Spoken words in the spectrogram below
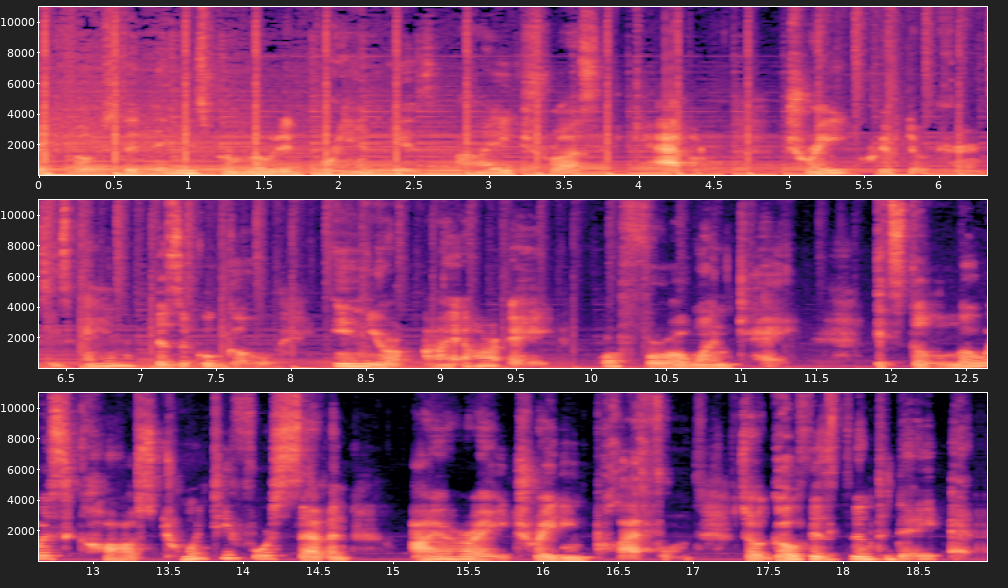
Alright, folks, today's promoted brand is I Trust Capital. Trade cryptocurrencies and physical gold in your IRA or 401k. It's the lowest cost 24 7 IRA trading platform. So go visit them today at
